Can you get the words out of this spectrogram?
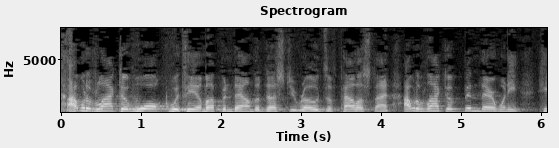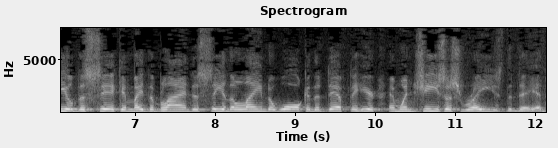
I would have liked to have walked with him up and down the dusty roads of Palestine. I would have liked to have been there when he healed the sick and made the blind to see and the lame to walk and the deaf to hear and when Jesus raised the dead.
